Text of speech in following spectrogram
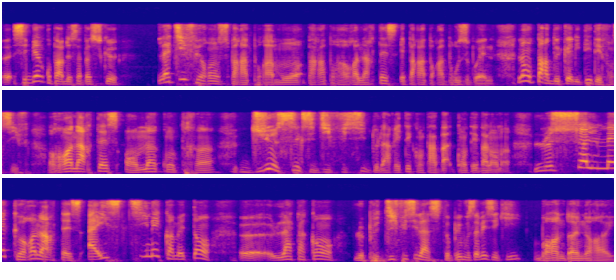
euh, c'est bien qu'on parle de ça parce que la différence par rapport à moi, par rapport à Ron Artest et par rapport à Bruce Bowen. Là, on parle de qualité défensive. Ron Artest en un contre un, Dieu sait que c'est difficile de l'arrêter quand t'es balle en main. Le seul mec que Ron Artest a estimé comme étant euh, l'attaquant le plus difficile à stopper, vous savez c'est qui? Brandon Roy.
